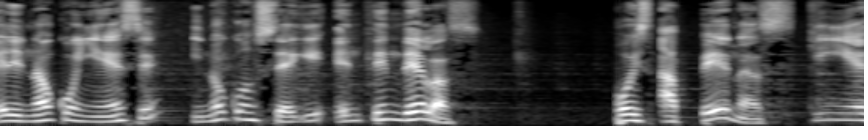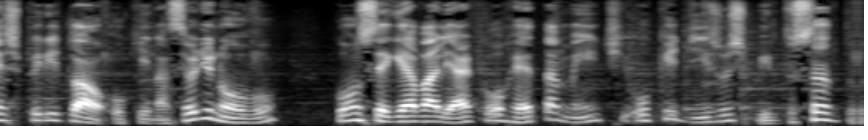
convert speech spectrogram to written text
Ele não conhece e não consegue entendê-las. Pois apenas quem é espiritual, o que nasceu de novo, consegue avaliar corretamente o que diz o Espírito Santo.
